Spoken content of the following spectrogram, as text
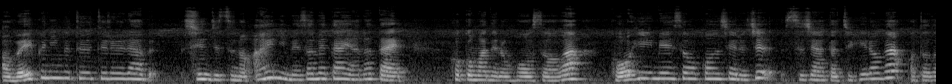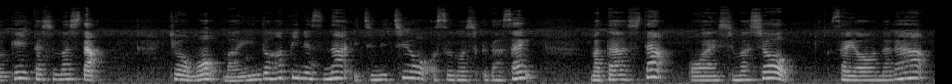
Awakening to True Love 真実の愛に目覚めたいあなたへ。ここまでの放送はコーヒー瞑想コンシェルジュスジャータ千尋がお届けいたしました。今日もマインドハピネスな一日をお過ごしください。また明日お会いしましょう。さようなら。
